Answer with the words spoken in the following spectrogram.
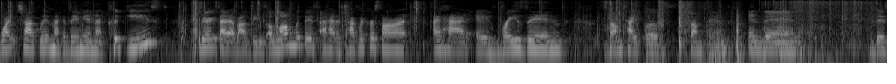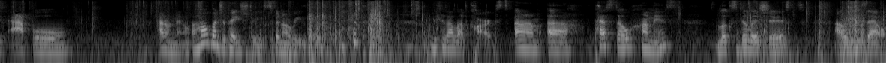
white chocolate macadamia nut cookies. Very excited about these. Along with this, I had a chocolate croissant. I had a raisin, some type of something. And then this apple, I don't know, a whole bunch of pastries for no reason. because I love carbs. Um, uh, pesto hummus looks delicious. I will use that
